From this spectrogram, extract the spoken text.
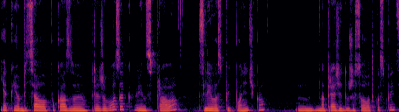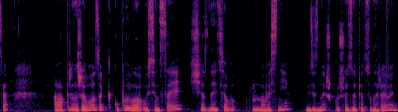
Як і обіцяла, показую пряжевозик. Він справа, зліва спить понічка. На пряжі дуже солодко спиться. А пряжевозик купила у Сінсей, ще, здається, навесні зі знижкою, щось за 500 гривень.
